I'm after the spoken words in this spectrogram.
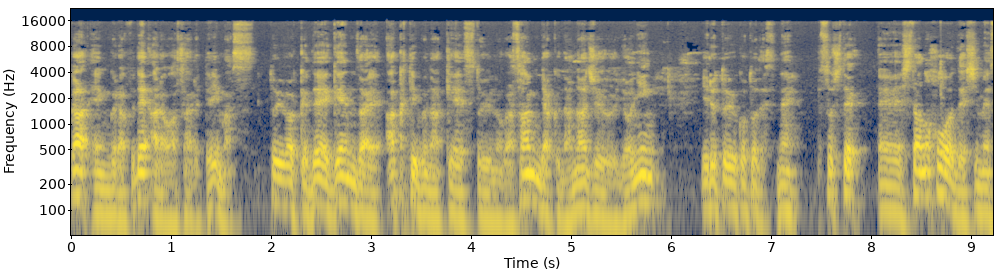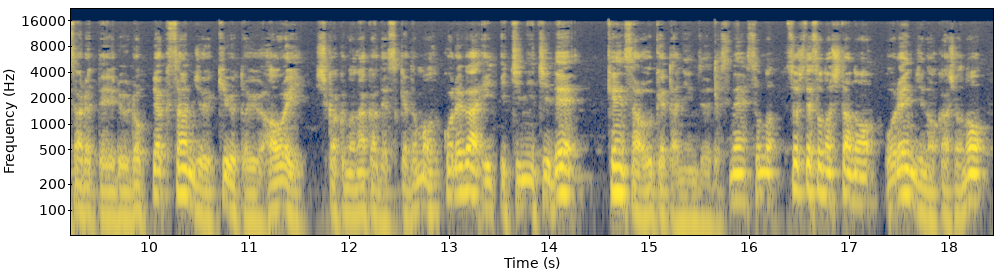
が円グラフで表されています。というわけで、現在アクティブなケースというのが374人いるということですね。そして、えー、下の方で示されている639という青い四角の中ですけども、これが1日で検査を受けた人数ですね。その、そしてその下のオレンジの箇所の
